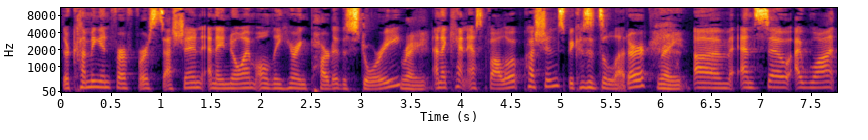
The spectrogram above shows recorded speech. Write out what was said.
they're coming in for a first session, and I know I'm only hearing part of the story. Right. And I can't ask follow up questions because it's a letter. Right. Um, and so I want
